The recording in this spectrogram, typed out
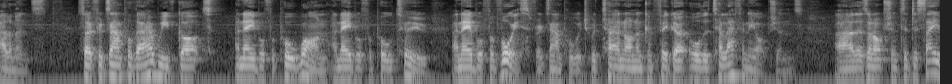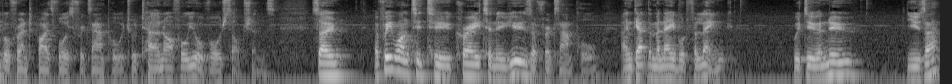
elements. So for example there, we've got enable for pool 1, enable for pool 2, enable for voice, for example, which would turn on and configure all the telephony options. Uh, there's an option to disable for enterprise voice, for example, which would turn off all your voice options. So if we wanted to create a new user, for example, and get them enabled for Lync, we do a new user.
